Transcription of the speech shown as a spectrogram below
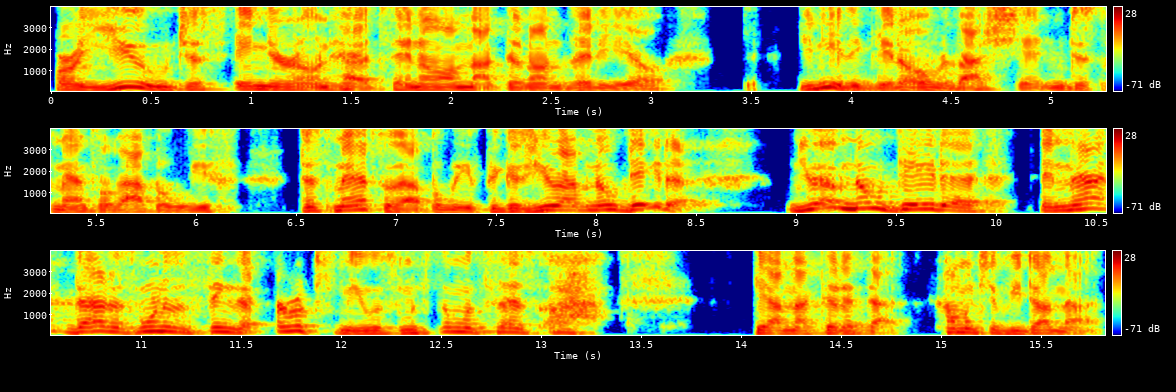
Or you just in your own head saying, oh, I'm not good on video? You need to get over that shit and dismantle that belief dismantle that belief because you have no data. You have no data. And that that is one of the things that irks me was when someone says, oh, yeah, I'm not good at that. How much have you done that?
